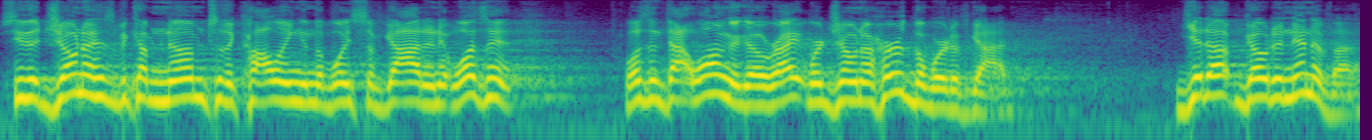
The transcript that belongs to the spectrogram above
See that Jonah has become numb to the calling and the voice of God, and it wasn't, wasn't that long ago, right, where Jonah heard the word of God. Get up, go to Nineveh.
